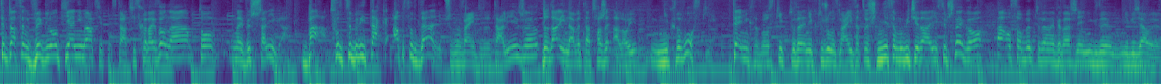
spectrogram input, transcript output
Tymczasem wygląd i animacje postaci z Horizona to najwyższa liga. Ba, twórcy byli tak absurdalnie przywiązani do detali, że dodali nawet na twarzy Aloy Никнововский. Te mikrowłoski, które niektórzy uznali za coś niesamowicie realistycznego, a osoby, które najwyraźniej nigdy nie widziały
